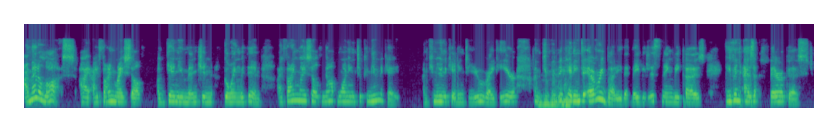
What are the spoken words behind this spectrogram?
I'm at a loss. I, I find myself, again, you mentioned going within. I find myself not wanting to communicate. I'm communicating to you right here. I'm communicating to everybody that may be listening because even as a therapist,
